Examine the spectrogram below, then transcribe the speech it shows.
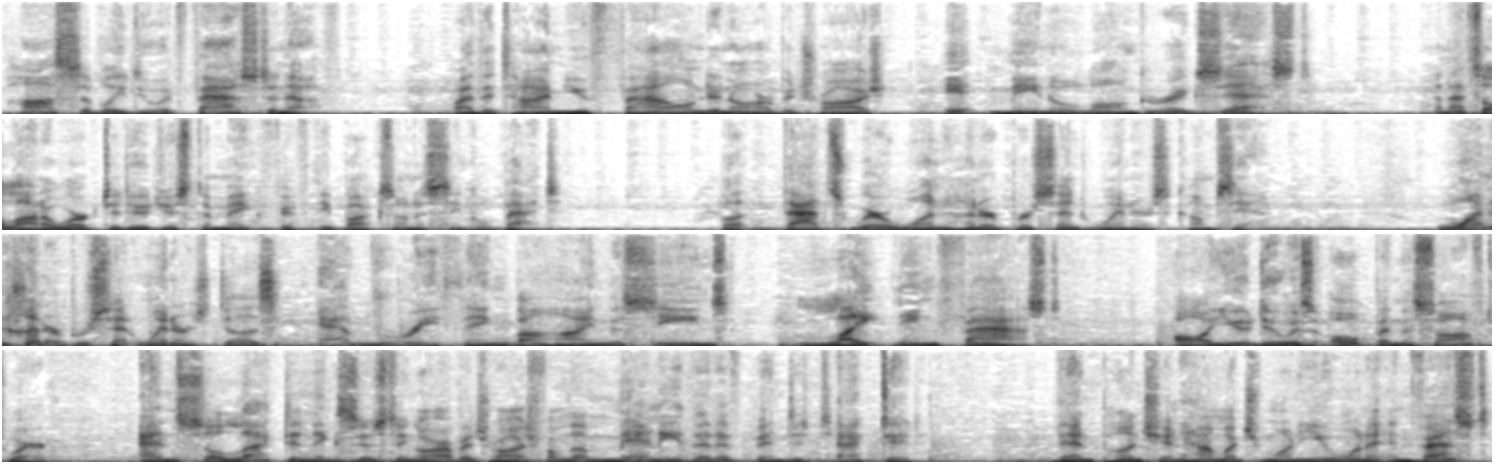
possibly do it fast enough. By the time you found an arbitrage, it may no longer exist. And that's a lot of work to do just to make 50 bucks on a single bet. But that's where 100% Winners comes in. 100% Winners does everything behind the scenes lightning fast. All you do is open the software and select an existing arbitrage from the many that have been detected. Then punch in how much money you want to invest,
